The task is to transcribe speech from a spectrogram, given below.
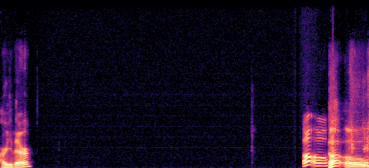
Are you there? Uh-oh. Uh-oh.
